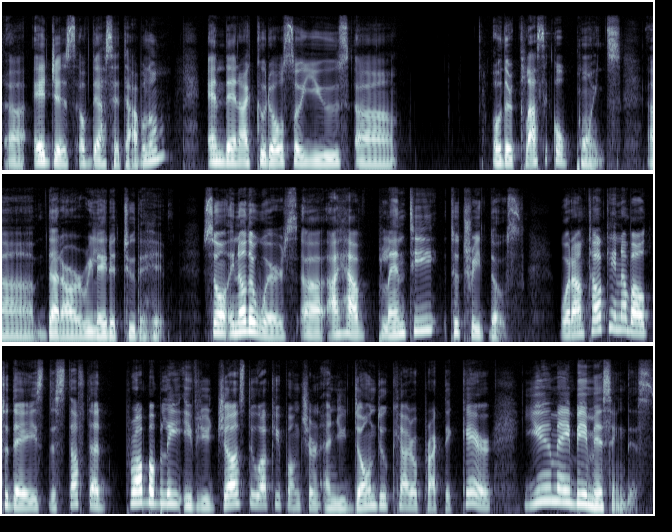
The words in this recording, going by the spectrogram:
uh, edges of the acetabulum. And then I could also use uh, other classical points uh, that are related to the hip. So, in other words, uh, I have plenty to treat those. What I'm talking about today is the stuff that probably if you just do acupuncture and you don't do chiropractic care, you may be missing this.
